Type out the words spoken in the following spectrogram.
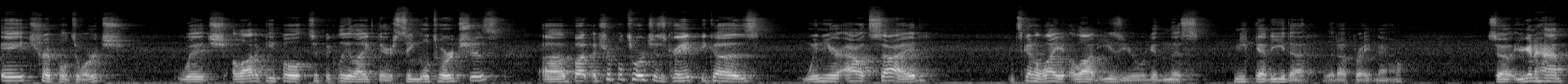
a triple torch, which a lot of people typically like their single torches, uh, but a triple torch is great because when you're outside, it's gonna light a lot easier. We're getting this Mi lit up right now. So you're gonna have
